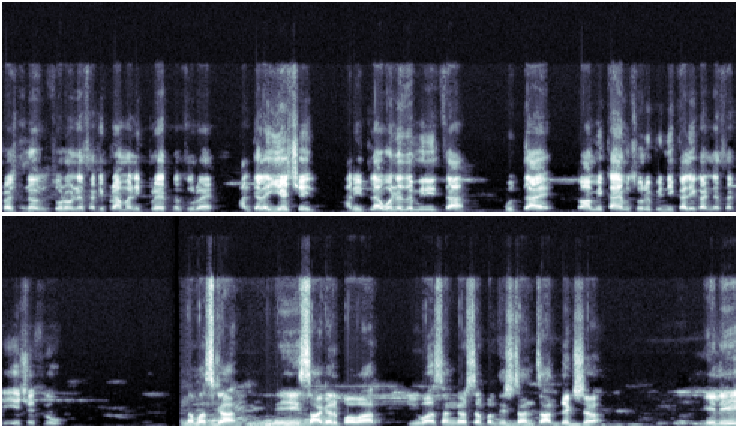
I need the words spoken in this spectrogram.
प्रश्न सोडवण्यासाठी प्रामाणिक प्रयत्न सुरू आहे. आणि त्याला यश येईल. आणि इथला वनजमिनीचा मुद्दा आहे. तो आम्ही कायमस्वरूपी निकाली काढण्यासाठी यशस्वी होऊ. नमस्कार मी सागर पवार युवा संघर्ष प्रतिष्ठानचा अध्यक्ष. गेली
